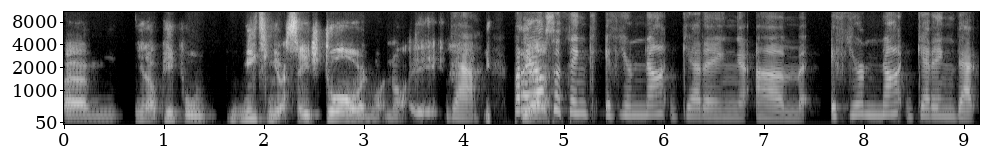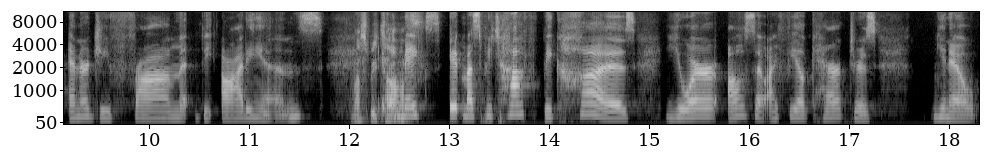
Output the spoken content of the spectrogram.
um you know people meeting you at stage door and whatnot It- Yeah. But I also think if you're not getting um if you're not getting that energy from the audience, Must be it tough. makes it must be tough because you're also I feel characters, you know,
